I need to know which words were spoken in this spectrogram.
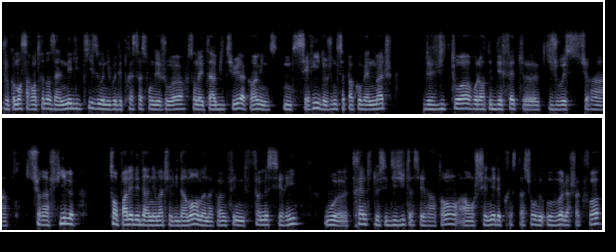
je commence à rentrer dans un élitisme au niveau des prestations des joueurs. Parce on a été habitué à quand même une, série de je ne sais pas combien de matchs, de victoires ou alors des défaites euh, qui jouaient sur un, sur un fil. Sans parler des derniers matchs évidemment, mais on a quand même fait une fameuse série où euh, Trent, de ses 18 à ses 20 ans, a enchaîné les prestations de haut vol à chaque fois.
